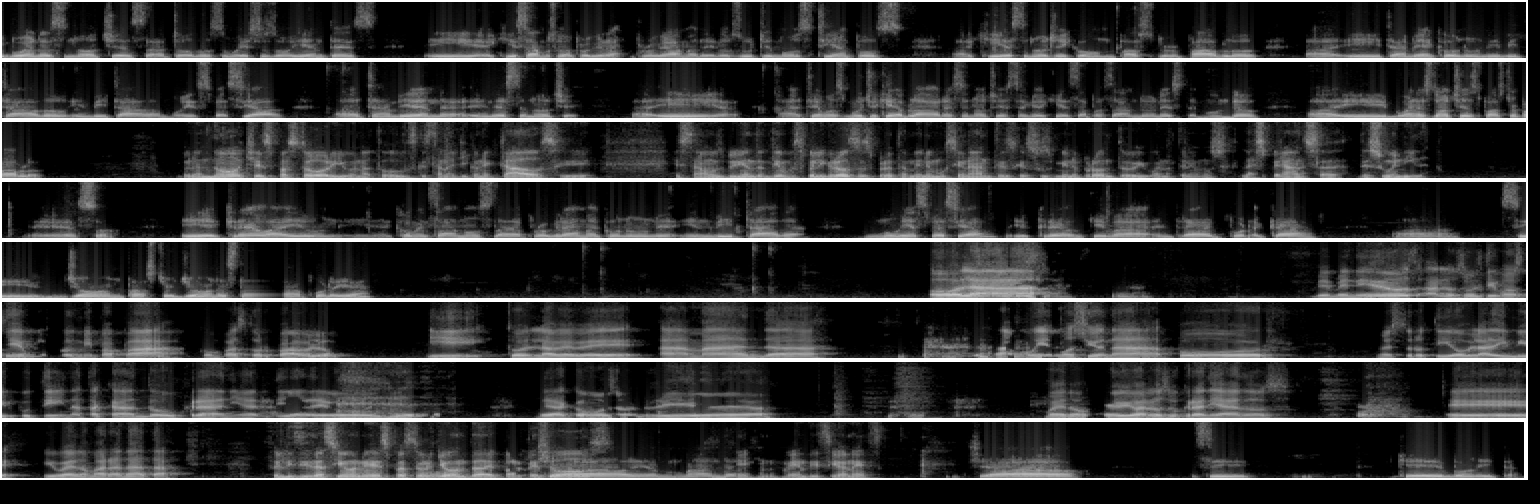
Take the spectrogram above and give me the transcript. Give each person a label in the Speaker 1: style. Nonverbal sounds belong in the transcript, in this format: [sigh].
Speaker 1: buenas noches a todos nuestros oyentes. Y aquí estamos con el programa de los últimos tiempos, aquí esta noche con Pastor Pablo ah, y también con un invitado, invitada muy especial también en esta noche. y tenemos mucho que hablar esta noche, de qué está pasando en este mundo. y buenas noches, Pastor Pablo.
Speaker 2: Buenas noches, Pastor, y bueno, a todos los que están allí conectados. Eh, estamos viviendo tiempos peligrosos, pero también emocionantes. Jesús viene pronto y bueno, tenemos la esperanza de su venida.
Speaker 1: Eso. Y creo hay un, comenzamos el programa con una invitada muy especial. Yo creo que va a entrar por acá. Ah, si John, Pastor John está por allá.
Speaker 3: Hola. Bienvenidos a los últimos tiempos con mi papá, con Pastor Pablo y con la bebé Amanda. Está muy emocionada por nuestro tío Vladimir Putin atacando Ucrania el día de hoy. [laughs] Vea cómo sonríe. Bueno, que vivan los ucranianos. Eh, y bueno, Maranata.
Speaker 2: Felicitaciones, Pastor Yonda, de parte de todos.
Speaker 1: Amanda.
Speaker 2: Bendiciones.
Speaker 1: Chao. Sí, qué bonita.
